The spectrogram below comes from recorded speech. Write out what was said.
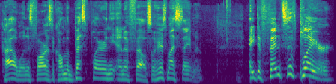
Kyle went as far as to call him the best player in the NFL. So here's my statement. A defensive player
